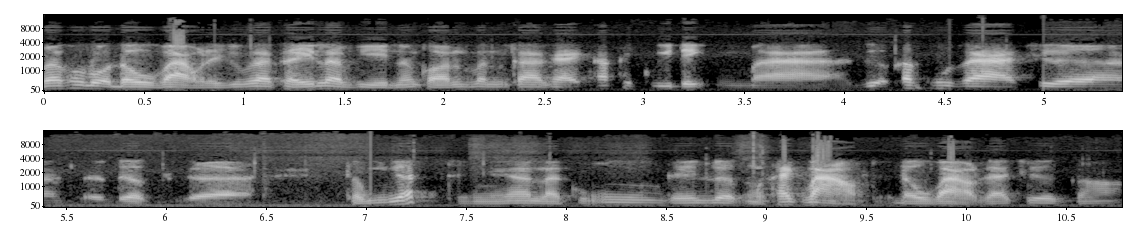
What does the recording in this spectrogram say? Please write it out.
các góc độ đầu vào thì chúng ta thấy là vì nó còn vẫn các cái các cái quy định mà giữa các quốc gia chưa được uh, thống nhất thì là cũng cái lượng mà khách vào, đầu vào đã chưa có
